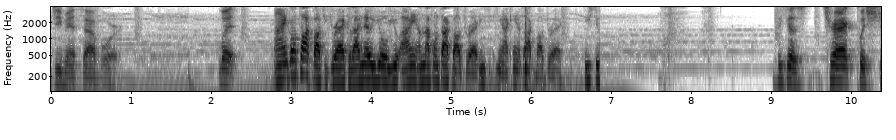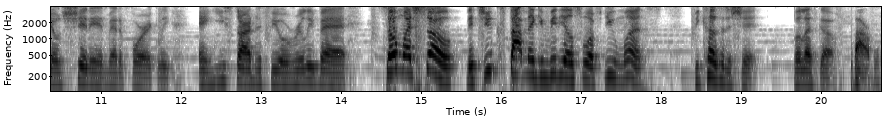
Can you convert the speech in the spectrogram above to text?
G-Man soundboard. But I ain't gonna talk about you, Drag, because I know you'll. You, I ain't, I'm not gonna talk about Drag. He's the king. I can't talk about Drag. He's too. because drag pushed your shit in metaphorically, and you started to feel really bad. So much so that you stopped making videos for a few months because of the shit. But let's go. powerful.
